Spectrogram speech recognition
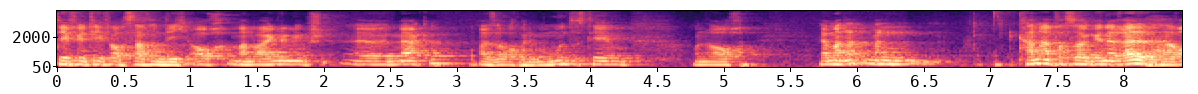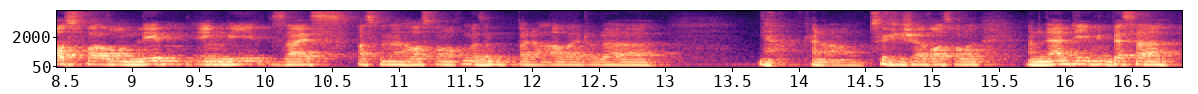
definitiv auch Sachen, die ich auch in meinem eigenen Leben äh, merke. Also auch mit dem Immunsystem und auch, ja, man, hat, man kann einfach so generell Herausforderungen im Leben irgendwie, sei es was für eine Herausforderung auch immer sind bei der Arbeit oder, ja, keine Ahnung, psychische Herausforderungen, man lernt die irgendwie besser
